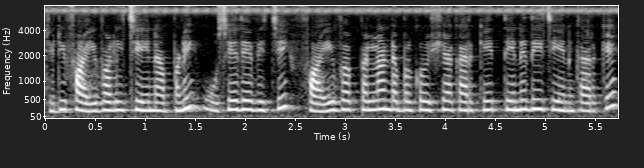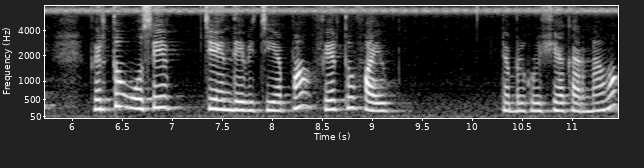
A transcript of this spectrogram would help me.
ਜਿਹੜੀ 5 ਵਾਲੀ ਚੇਨ ਆਪਣੀ, ਉਸੇ ਦੇ ਵਿੱਚ ਹੀ 5 ਪਹਿਲਾਂ ਡਬਲ ਕਰੋਸ਼ੀਆ ਕਰਕੇ, ਤਿੰਨ ਦੀ ਚੇਨ ਕਰਕੇ, ਫਿਰ ਤੋਂ ਉਸੇ ਚੇਨ ਦੇ ਵਿੱਚ ਹੀ ਆਪਾਂ ਫਿਰ ਤੋਂ 5 ਡਬਲ ਕਰੋਸ਼ੀਆ ਕਰਨਾ ਵਾ।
